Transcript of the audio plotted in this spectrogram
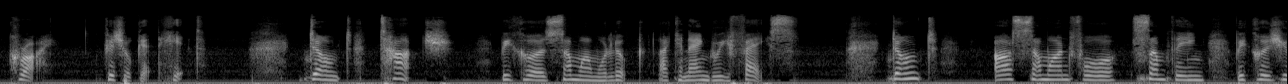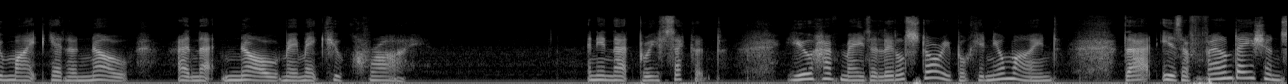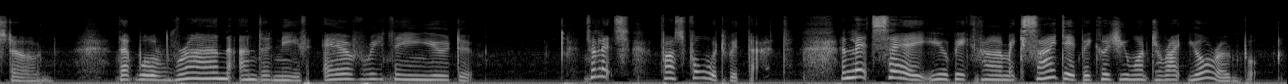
cry, because you'll get hit. Don't touch, because someone will look like an angry face. Don't ask someone for something because you might get a no, and that no may make you cry. And in that brief second, you have made a little storybook in your mind that is a foundation stone that will run underneath everything you do. So let's fast forward with that. And let's say you become excited because you want to write your own book,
